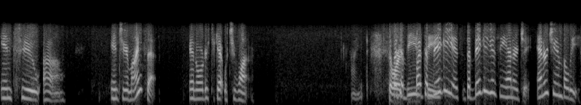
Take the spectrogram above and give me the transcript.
into uh, into your mindset in order to get what you want. Right. So but are the, these but the the, biggie is the biggie is the energy, energy and belief.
